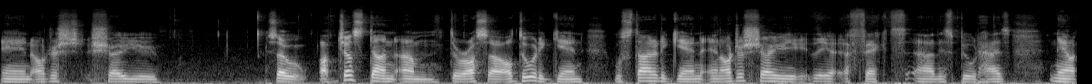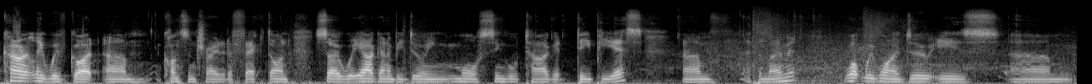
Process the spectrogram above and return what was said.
and I'll just show you so I've just done um, I'll do it again, we'll start it again and I'll just show you the effect uh, this build has. Now currently we've got um, concentrated effect on so we are going to be doing more single target DPS um, at the moment. What we want to do is, um,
